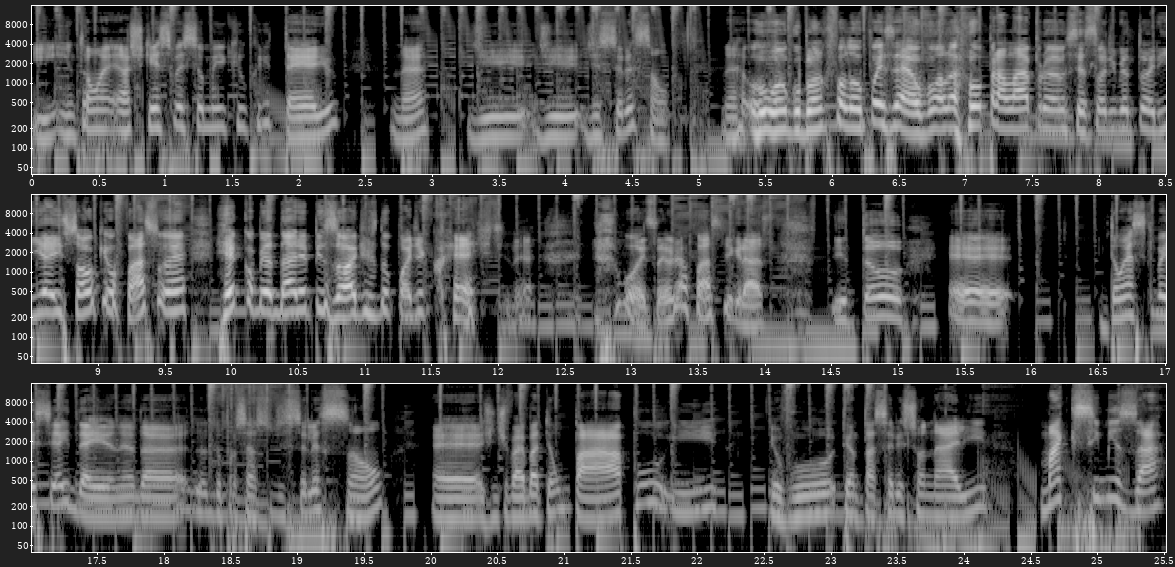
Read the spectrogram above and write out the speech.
E, então, é, acho que esse vai ser meio que o critério né, de, de, de seleção. Né? O Ango Blanco falou: Pois é, eu vou, vou para lá para a sessão de mentoria e só o que eu faço é recomendar episódios do podcast. Né? Pô, isso aí eu já faço de graça. Então, é, então essa que vai ser a ideia né, da, do processo de seleção. É, a gente vai bater um papo e eu vou tentar selecionar ali, maximizar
